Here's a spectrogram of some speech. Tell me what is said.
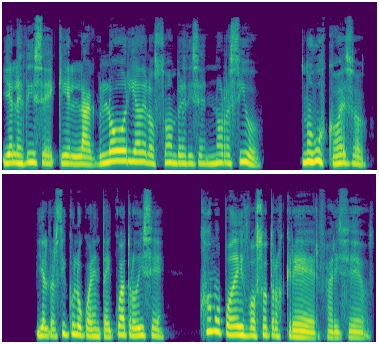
y Él les dice que la gloria de los hombres, dice, no recibo, no busco eso. Y el versículo 44 dice, ¿cómo podéis vosotros creer, fariseos?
